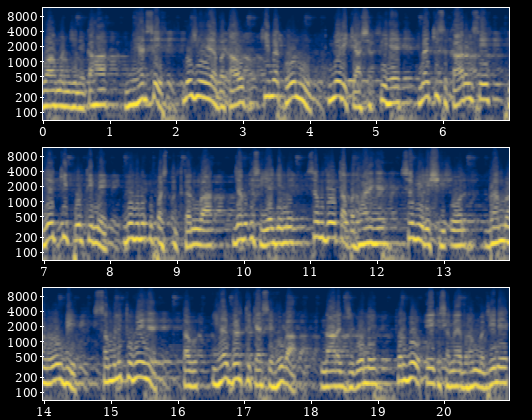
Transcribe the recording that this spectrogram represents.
वामन जी ने कहा मेहर से मुझे यह बताओ कि मैं कौन हूँ? मेरी क्या शक्ति है? मैं किस कारण से यज्ञ की पूर्ति में विघ्न उपस्थित करूँगा? जब इस यज्ञ में सब देवता पधारे हैं, सभी ऋषि और ब्राह्मण लोग भी सम्मिलित हुए हैं, तब यह व्यर्थ कैसे होगा? नारद जी बोले, प्रभु, एक समय ब्रह्म जी ने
